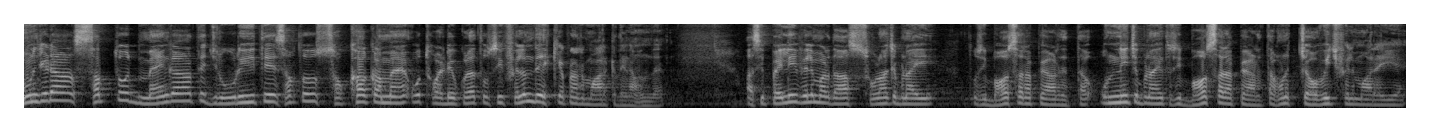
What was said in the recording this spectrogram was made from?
ਹੁਣ ਜਿਹੜਾ ਸਭ ਤੋਂ ਮਹਿੰਗਾ ਤੇ ਜ਼ਰੂਰੀ ਤੇ ਸਭ ਤੋਂ ਸੌਖਾ ਕੰਮ ਹੈ, ਉਹ ਤੁਹਾਡੇ ਕੋਲ ਹੈ। ਤੁਸੀਂ ਫਿਲਮ ਦੇਖ ਕੇ ਆਪਣਾ ਰਿਮਾਰਕ ਦੇਣਾ ਹੁੰਦਾ ਹੈ। ਅਸੀਂ ਪਹਿਲੀ ਫਿਲਮ ਅਰਦਾਸ 16 ਚ ਬਣਾਈ, ਤੁਸੀਂ ਬਹੁਤ ਸਾਰਾ ਪਿਆਰ ਦਿੱਤਾ। 19 ਚ ਬਣਾਈ, ਤੁਸੀਂ ਬਹੁਤ ਸਾਰਾ ਪਿਆਰ ਦਿੱਤਾ। ਹੁਣ 24 ਚ ਫਿਲਮ ਆ ਰਹੀ ਹੈ।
